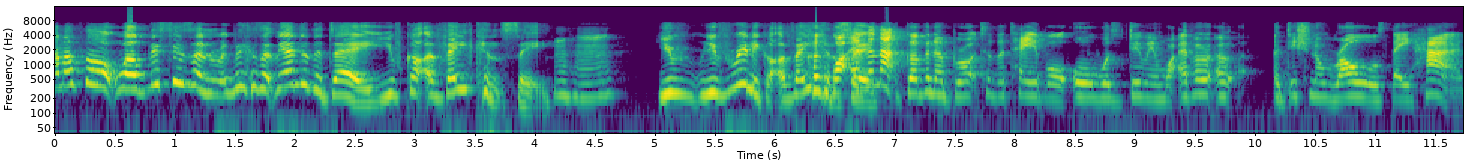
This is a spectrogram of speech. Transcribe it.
And I thought, well, this isn't because at the end of the day, you've got a vacancy. Mhm. You've you've really got a vacancy. Because whatever that governor brought to the table or was doing, whatever uh, additional roles they had,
